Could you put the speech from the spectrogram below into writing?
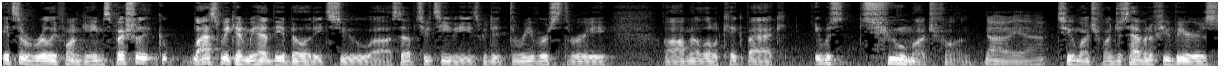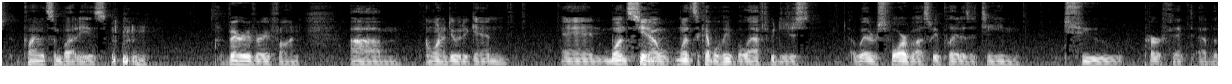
it's a really fun game. Especially last weekend, we had the ability to uh, set up two TVs. We did three versus three, um, and a little kickback. It was too much fun. Oh yeah. Too much fun. Just having a few beers, playing with some buddies. very very fun. Um, I want to do it again. And once you know, once a couple people left, we did just there was four of us. We played as a team. Too perfect of a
